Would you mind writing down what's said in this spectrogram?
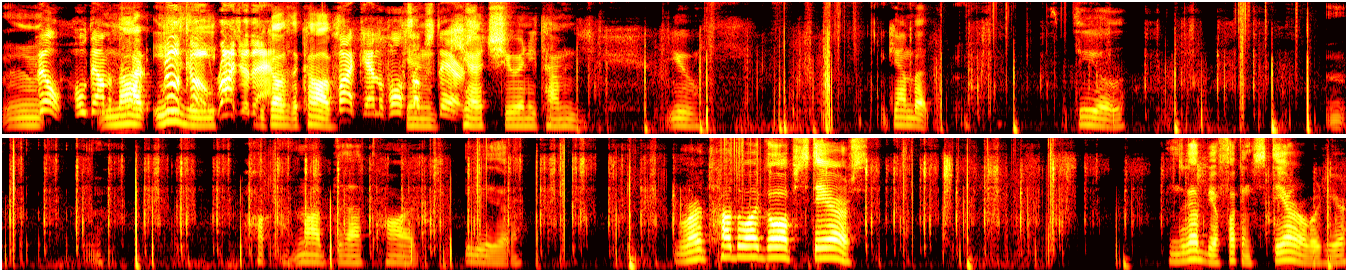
Phil, hold down the not fort. easy roger that. because the cops Come on, Cam, the vault's can upstairs. catch you anytime you you can, but still not that hard either. Where? How do I go upstairs? There's gotta be a fucking stair over here.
